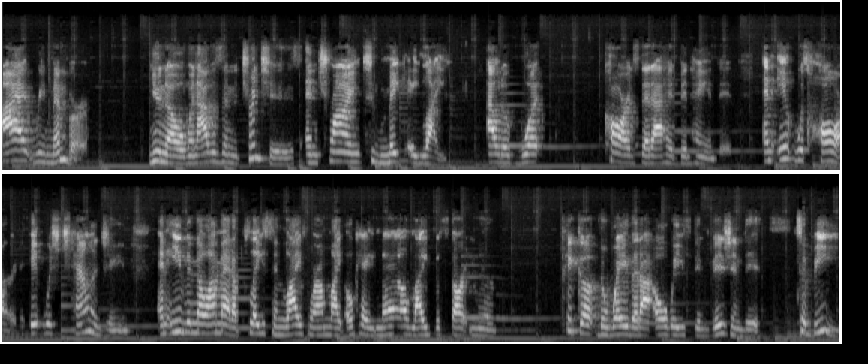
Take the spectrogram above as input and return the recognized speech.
I remember, you know, when I was in the trenches and trying to make a life out of what cards that I had been handed. And it was hard, it was challenging. And even though I'm at a place in life where I'm like, okay, now life is starting to pick up the way that I always envisioned it to be.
